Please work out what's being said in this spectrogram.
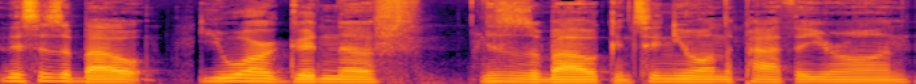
this is about you are good enough this is about continue on the path that you're on.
